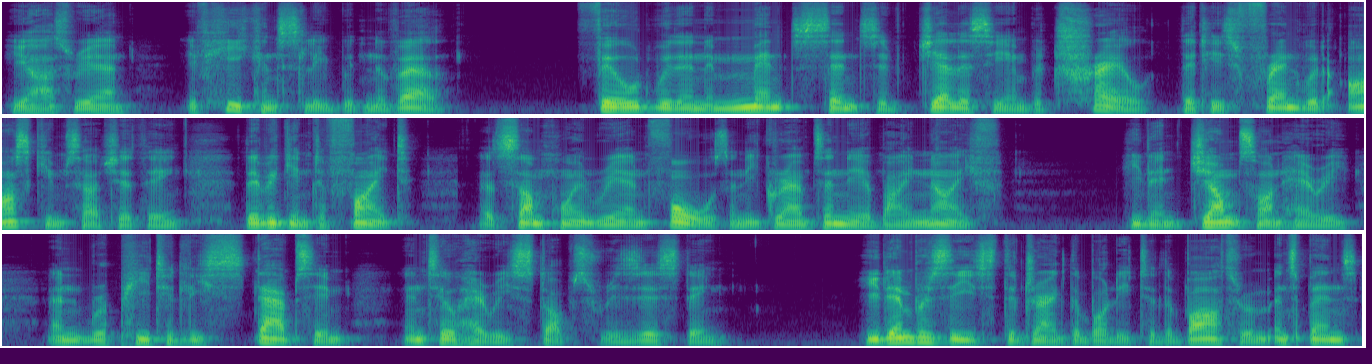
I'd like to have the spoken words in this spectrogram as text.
He asks Rian if he can sleep with Noval filled with an immense sense of jealousy and betrayal that his friend would ask him such a thing, they begin to fight. At some point, Rian falls and he grabs a nearby knife. He then jumps on Harry and repeatedly stabs him until Harry stops resisting. He then proceeds to drag the body to the bathroom and spends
